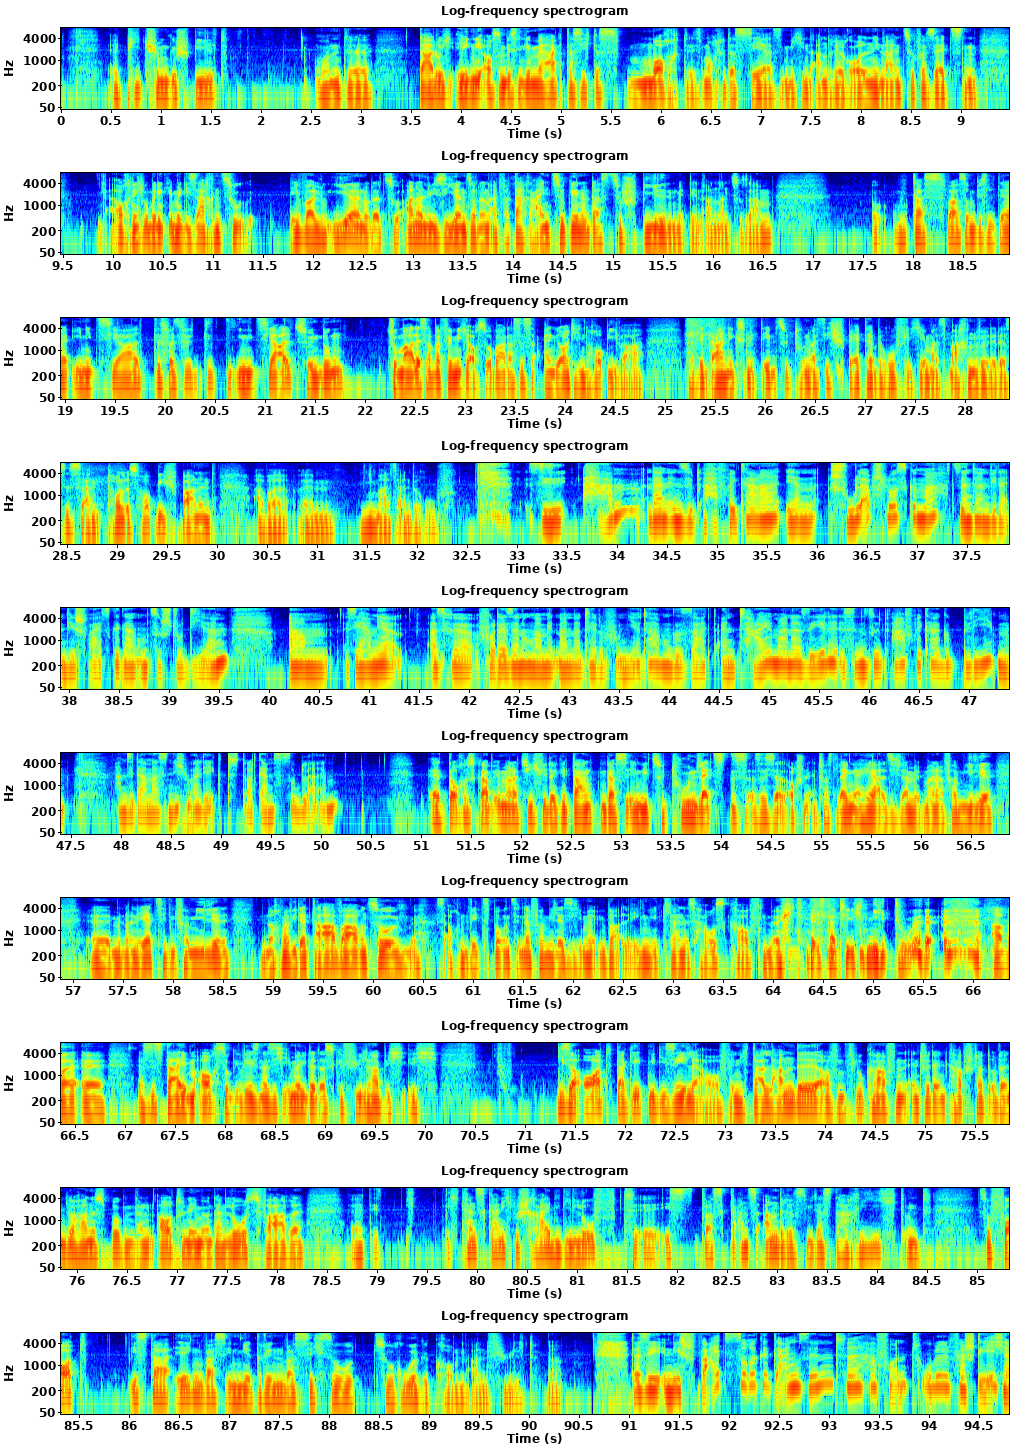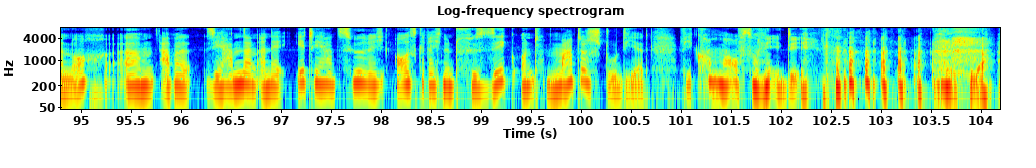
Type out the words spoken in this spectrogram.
äh, Peachum gespielt und äh, dadurch irgendwie auch so ein bisschen gemerkt, dass ich das mochte. Ich mochte das sehr, mich in andere Rollen hineinzuversetzen. Auch nicht unbedingt immer die Sachen zu evaluieren oder zu analysieren, sondern einfach da reinzugehen und das zu spielen mit den anderen zusammen. Und das war so ein bisschen der Initial, das war die Initialzündung, zumal es aber für mich auch so war, dass es eindeutig ein Hobby war. Hatte gar nichts mit dem zu tun, was ich später beruflich jemals machen würde. Das ist ein tolles Hobby, spannend, aber ähm, niemals ein Beruf. Sie haben dann in Südafrika Ihren Schulabschluss gemacht, sind dann wieder in die Schweiz gegangen, um zu studieren. Ähm, Sie haben ja, als wir vor der Sendung mal miteinander telefoniert haben, gesagt, ein Teil meiner Seele ist in Südafrika geblieben. Haben Sie damals nicht überlegt, dort ganz zu bleiben? Äh, doch, es gab immer natürlich wieder Gedanken, das irgendwie zu tun. Letztens, also ist ja auch schon etwas länger her, als ich dann mit meiner Familie, äh, mit meiner jetzigen Familie nochmal wieder da war und so, ist auch ein Witz bei uns in der Familie, dass ich immer überall irgendwie ein kleines Haus kaufen möchte. Das natürlich nie tue. Aber äh, das ist da eben auch so gewesen, dass ich immer wieder das Gefühl habe, ich, ich dieser Ort, da geht mir die Seele auf. Wenn ich da lande auf dem Flughafen, entweder in Kapstadt oder in Johannesburg und dann ein Auto nehme und dann losfahre, äh, ich kann es gar nicht beschreiben. Die Luft äh, ist was ganz anderes, wie das da riecht und sofort ist da irgendwas in mir drin, was sich so zur Ruhe gekommen anfühlt. Ja. Dass Sie in die Schweiz zurückgegangen sind, äh, Herr von Tobel, verstehe ich ja noch. Ähm, aber Sie haben dann an der ETH Zürich ausgerechnet Physik und Mathe studiert. Wie kommt man auf so eine Idee? ja,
